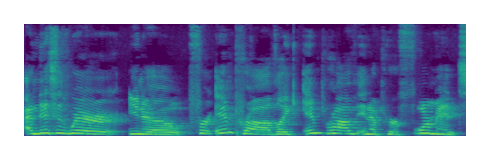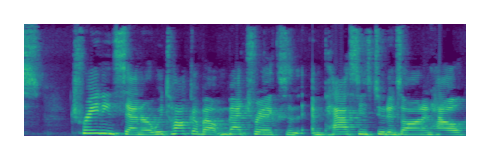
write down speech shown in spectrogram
and this is where you know for improv like improv in a performance training center, we talk about metrics and, and passing students on and how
